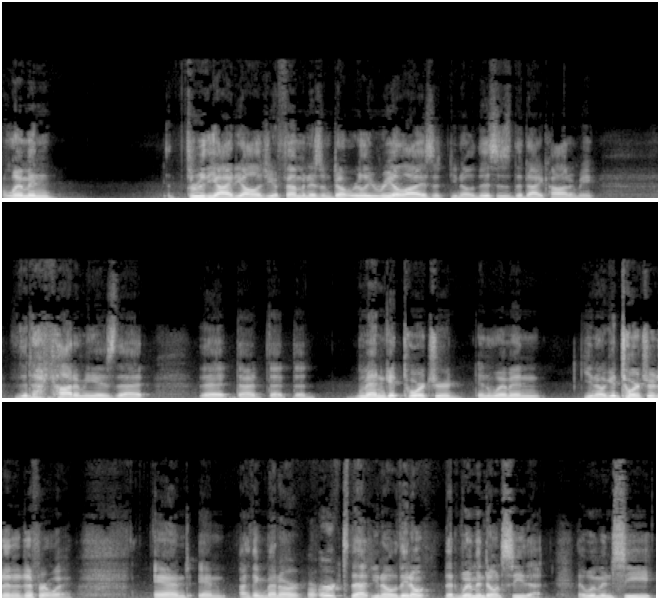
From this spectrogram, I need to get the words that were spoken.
women through the ideology of feminism don't really realize that, you know, this is the dichotomy. The dichotomy is that that that that that men get tortured and women, you know, get tortured in a different way. And and I think men are, are irked that, you know, they don't that women don't see that. That women see,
